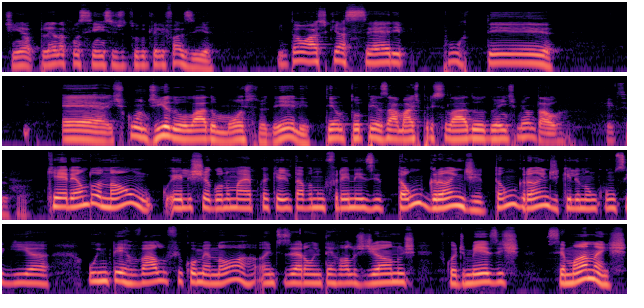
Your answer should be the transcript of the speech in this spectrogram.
tinha plena consciência de tudo que ele fazia. Então eu acho que a série, por ter é, escondido o lado monstro dele, tentou pesar mais pra esse lado doente mental. O que, que você fala? Querendo ou não, ele chegou numa época que ele tava num frenesi tão grande, tão grande, que ele não conseguia. O intervalo ficou menor. Antes eram intervalos de anos, ficou de meses, semanas.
